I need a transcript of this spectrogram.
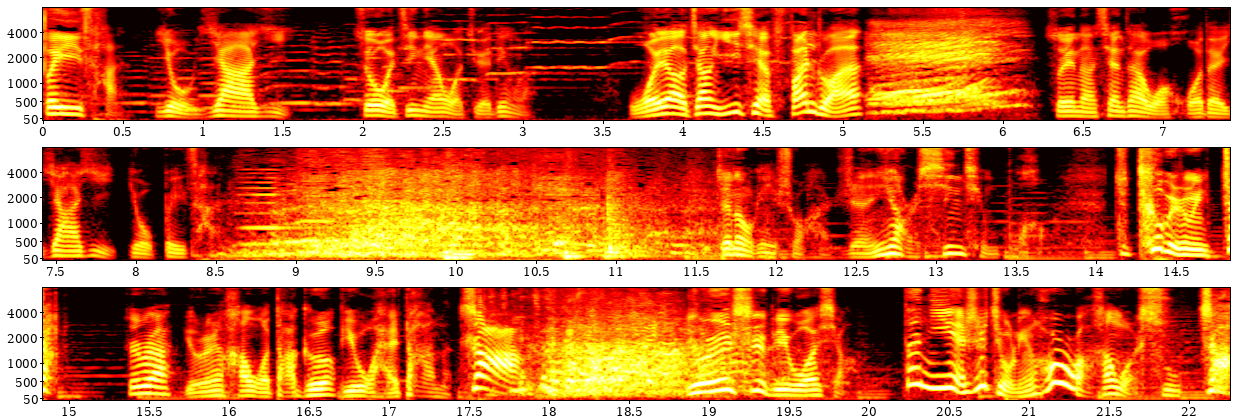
悲惨又压抑，所以我今年我决定了，我要将一切反转。所以呢，现在我活得压抑又悲惨。真的，我跟你说哈，人要是心情不好，就特别容易炸。是不是有人喊我大哥，比我还大呢？炸！有人是比我小，但你也是九零后啊，喊我叔，炸！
